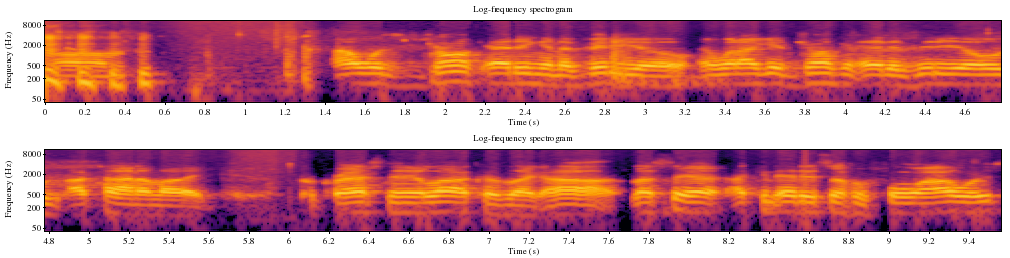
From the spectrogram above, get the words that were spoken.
Um, I was drunk editing a video, and when I get drunk and edit videos, I kind of like procrastinate a lot because like ah, let's say I, I can edit something for four hours,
